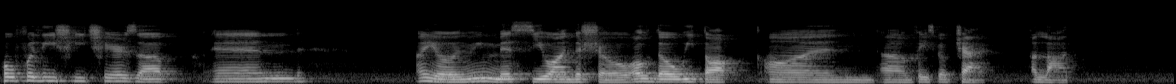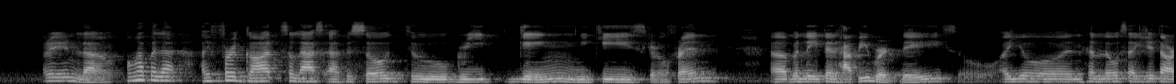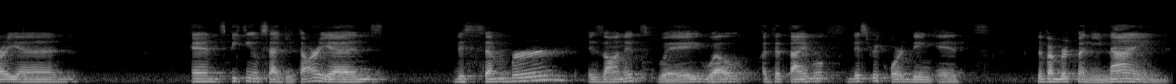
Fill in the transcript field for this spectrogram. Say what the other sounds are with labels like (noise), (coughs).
hopefully she cheers up. And ayun, we miss you on the show. Although we talk on um, Facebook chat a lot. Pero yun lang. O nga pala, I forgot sa last episode to greet Ging, Nikki's girlfriend. Uh, belated happy birthday. So, ayun. Hello, Sagittarian. And speaking of Sagittarians, December is on its way. Well, at the time of this recording, it's November 29.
